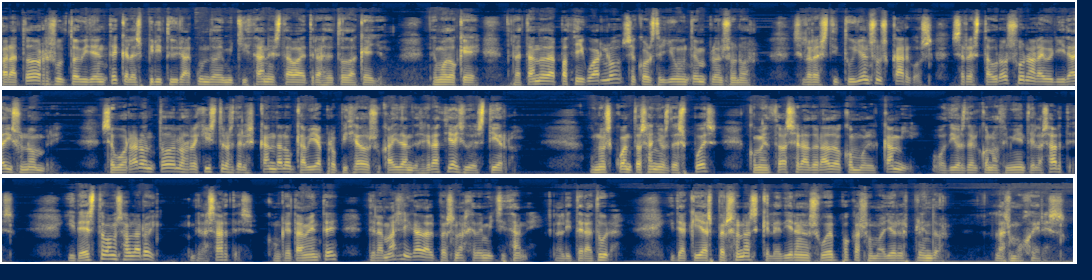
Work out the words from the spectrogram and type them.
Para todos resultó evidente que el espíritu iracundo de Michizane estaba detrás de todo aquello, de modo que, tratando de apaciguarlo, se construyó un templo en su honor, se le restituyó en sus cargos, se restauró su honorabilidad y su nombre, se borraron todos los registros del escándalo que había propiciado su caída en desgracia y su destierro. Unos cuantos años después comenzó a ser adorado como el Kami, o dios del conocimiento y las artes. Y de esto vamos a hablar hoy, de las artes, concretamente de la más ligada al personaje de Michizane, la literatura, y de aquellas personas que le dieran en su época su mayor esplendor, las mujeres.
